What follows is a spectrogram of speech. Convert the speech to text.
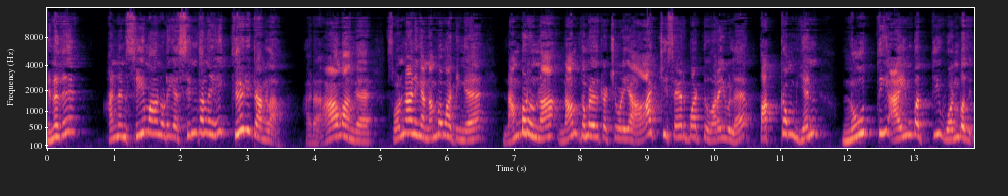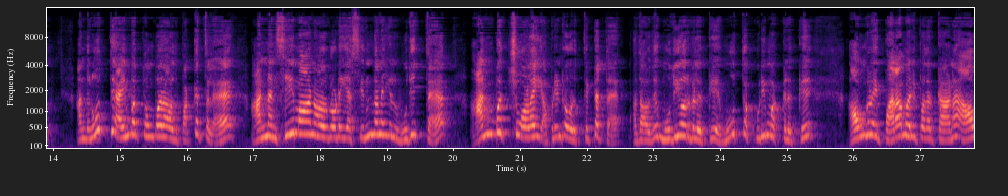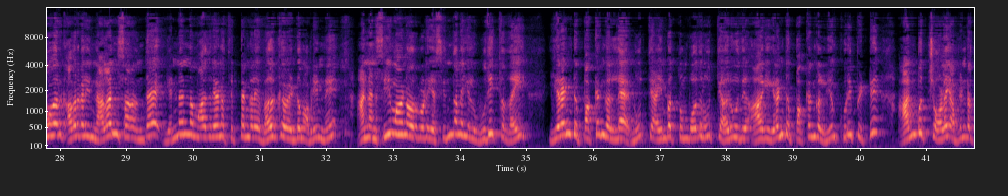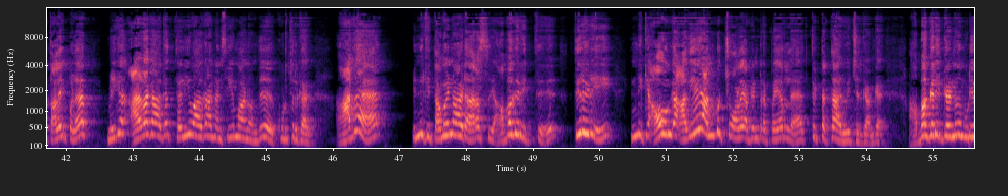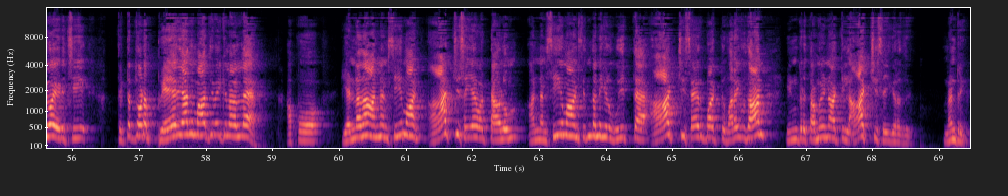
என்னது? அண்ணன் சீமானுடைய சிந்தனையை திருடிட்டாங்களா? அட ஆமாங்க. சொன்னா நீங்க நம்ப மாட்டீங்க. நம்பணும்னா நாம் தமிழர் கட்சியுடைய ஆட்சி செயற்பாட்டு வரைவில் பக்கம் எண் நூத்தி ஐம்பத்தி ஒன்பது. அந்த நூத்தி ஐம்பத்தி ஒன்பதாவது பக்கத்துல அண்ணன் சீமான் அவர்களுடைய சிந்தனையில் உதித்த அன்பு சோலை அப்படின்ற ஒரு திட்டத்தை அதாவது முதியோர்களுக்கு மூத்த குடிமக்களுக்கு அவங்களை பராமரிப்பதற்கான அவர் அவர்களின் நலன் சார்ந்த என்னென்ன மாதிரியான திட்டங்களை வகுக்க வேண்டும் அப்படின்னு அண்ணன் சீமான் அவர்களுடைய சிந்தனையில் உதித்ததை இரண்டு பக்கங்களில் நூற்றி ஐம்பத்தொம்போது நூற்றி அறுபது ஆகிய இரண்டு பக்கங்கள்லையும் குறிப்பிட்டு அன்புச்சோலை அப்படின்ற தலைப்பில் மிக அழகாக தெளிவாக அண்ணன் சீமான் வந்து கொடுத்துருக்காரு. அதை இன்னைக்கு தமிழ்நாடு அரசு அபகரித்து திருடி இன்னைக்கு அவங்க அதே அன்புச்சோலை அப்படின்ற பெயரில் திட்டத்தை அறிவிச்சிருக்காங்க. அபகரிக்கிறேன்னு முடிவாயிடுச்சு. திட்டத்தோட பேரையாவது மாற்றி வைக்கலாம்ல. அப்போ என்னதான் அண்ணன் சீமான் ஆட்சி செய்யப்பட்டாலும் அண்ணன் சீமான் சிந்தனையில் உதித்த ஆட்சி செயற்பாட்டு வரைவுதான் இன்று தமிழ்நாட்டில் ஆட்சி செய்கிறது. நன்றி.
